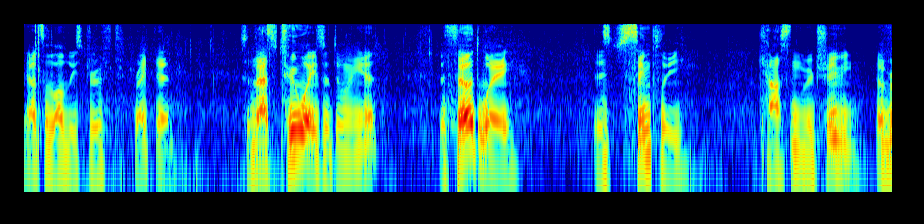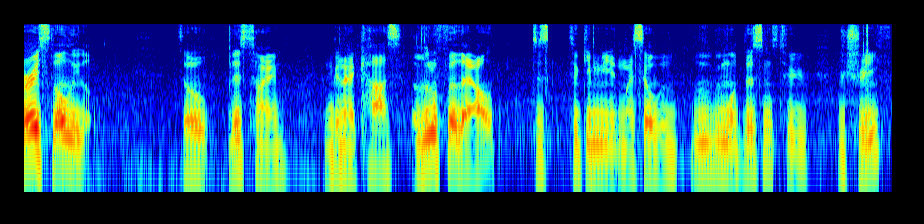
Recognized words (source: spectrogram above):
That's a lovely drift right there. So that's two ways of doing it. The third way is simply casting and retrieving, but very slowly though. So this time I'm gonna cast a little further out just to give me myself a little bit more distance to retrieve.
